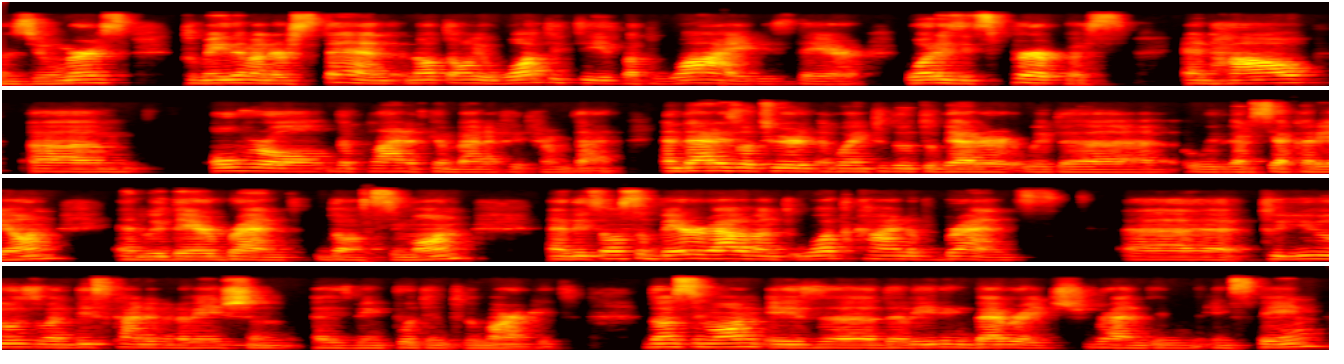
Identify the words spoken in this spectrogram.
consumers, to make them understand not only what it is, but why it is there, what is its purpose, and how um, overall the planet can benefit from that. And that is what we're going to do together with, uh, with Garcia Carrion and with their brand Don Simon. And it's also very relevant what kind of brands uh, to use when this kind of innovation is being put into the market. Don Simon is uh, the leading beverage brand in, in Spain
